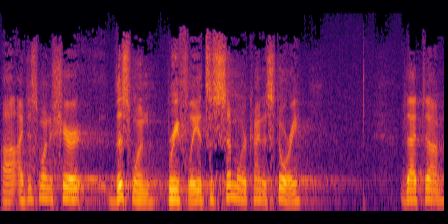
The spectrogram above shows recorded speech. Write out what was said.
Uh, I just want to share this one briefly. It's a similar kind of story that um,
